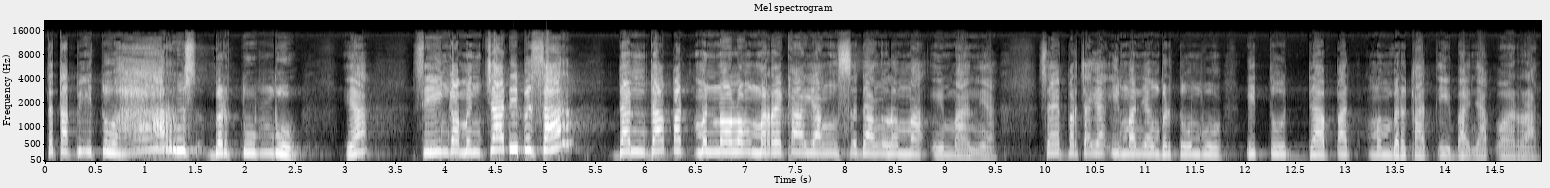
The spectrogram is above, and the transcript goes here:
Tetapi itu harus bertumbuh. ya Sehingga menjadi besar dan dapat menolong mereka yang sedang lemah imannya. Saya percaya iman yang bertumbuh itu dapat memberkati banyak orang.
